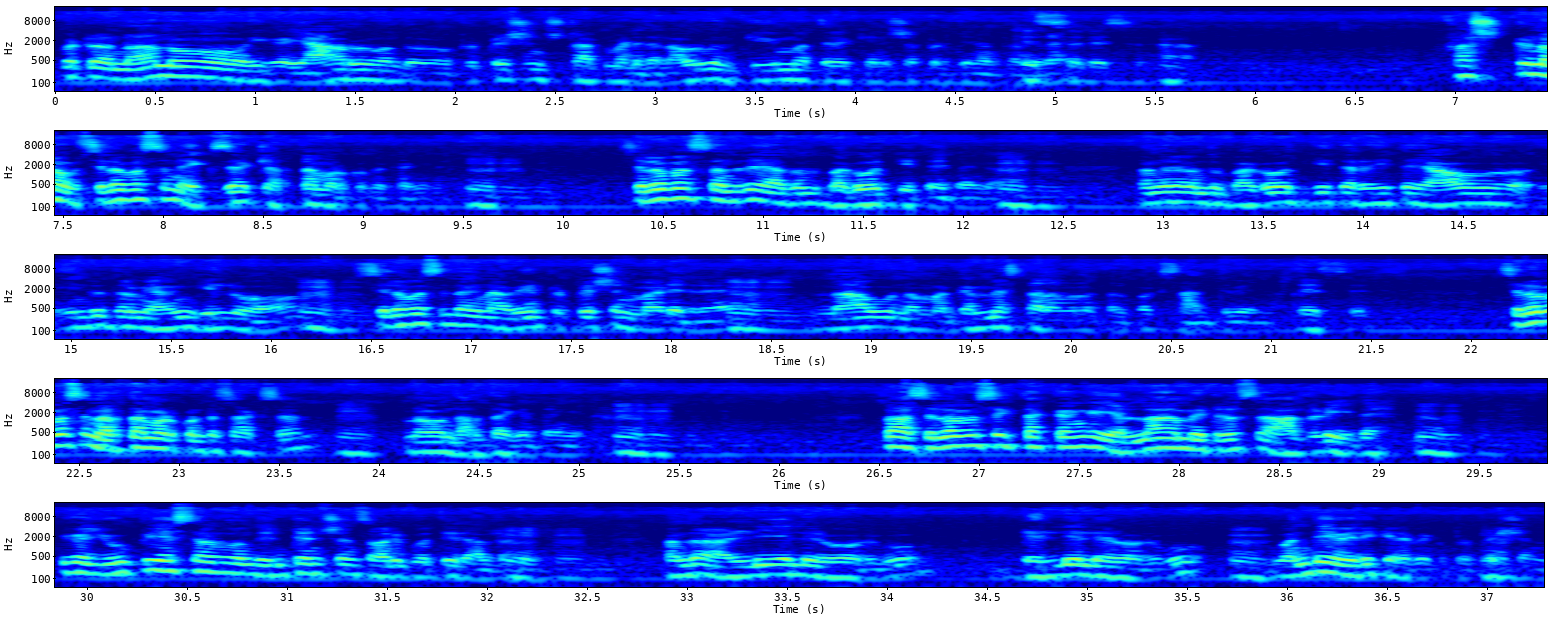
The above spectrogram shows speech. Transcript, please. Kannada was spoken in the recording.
ಬಟ್ ನಾನು ಈಗ ಯಾರು ಒಂದು ಪ್ರಿಪರೇಷನ್ ಸ್ಟಾರ್ಟ್ ಮಾಡಿದಾರೆ ಅವ್ರಿಗೊಂದು ಕಿವಿ ಮಾತು ಹೇಳಕ್ಕೆ ಇಷ್ಟಪಡ್ತೀನಿ ಅಂತಂದ್ರೆ ಫಸ್ಟ್ ನಾವು ಸಿಲೆಬಸ್ ಅನ್ನ ಎಕ್ಸಾಕ್ಟ್ ಅರ್ಥ ಮಾಡ್ಕೋಬೇಕಾಗಿದೆ. ಸಿಲೆಬಸ್ ಅಂದ್ರೆ ಅದೊಂದು ಭಗವದ್ಗೀತೆ ಇದ್ದಾಗ. ಅಂದ್ರೆ ಒಂದು ಭಗವದ್ಗೀತೆ ರಹಿತ ಯಾವ ಹಿಂದೂ ಧರ್ಮ ಹಂಗಿಲ್ವೋ ಸಿಲೆಬಸ್ ಇದ್ದಾಗ ನಾವೇನ್ ಪ್ರಿಪರೇಷನ್ ಮಾಡಿದ್ರೆ ನಾವು ನಮ್ಮ ಗಮ್ಯ ಸ್ಥಾನವನ್ನು ತಲುಪಕ್ ಸಾಧ್ಯವಿಲ್ಲ ಸಿಲೆಬಸ್ ಅನ್ನ ಅರ್ಥ ಮಾಡ್ಕೊಂಡ್ರೆ ಸಾಕು ಸರ್ ನಾವೊಂದು ಅರ್ಧ ಗೆದ್ದಂಗೆ. ಸೊ ಆ ಸಿಲೆಬಸ್ ತಕ್ಕಂಗೆ ಎಲ್ಲಾ ಮೆಟೀರಿಯಲ್ಸ್ ಆಲ್ರೆಡಿ ಇದೆ. ಈಗ ಯು ಪಿ ಎಸ್ ಅವ್ರ ಒಂದು ಇಂಟೆನ್ಷನ್ಸ್ ಅವ್ರಿಗೆ ಗೊತ್ತಿದೆ ಆಲ್ರೆಡಿ ಅಂದ್ರೆ ಡೆಲ್ಲಿಯಲ್ಲಿ ಡೆಲ್ಲಿಯಲ್ಲಿರುವವರೆಗೂ ಒಂದೇ ವೇದಿಕೆ ಇರಬೇಕು ಪ್ರೊಫೆಷನ್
